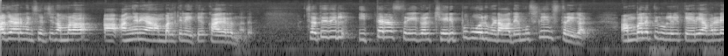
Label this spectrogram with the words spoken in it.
ആചാരം അനുസരിച്ച് നമ്മൾ അങ്ങനെയാണ് അമ്പലത്തിലേക്ക് കയറുന്നത്. സത്യത്തിൽ ഇത്തരം സ്ത്രീകൾ ചെരുപ്പ് പോലും ഇടാതെ മുസ്ലിം സ്ത്രീകൾ അമ്പലത്തിനുള്ളിൽ കയറി അവരുടെ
